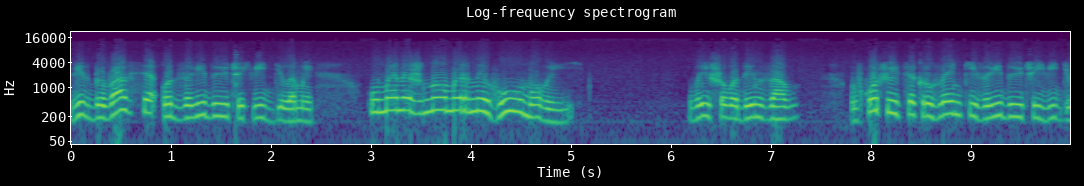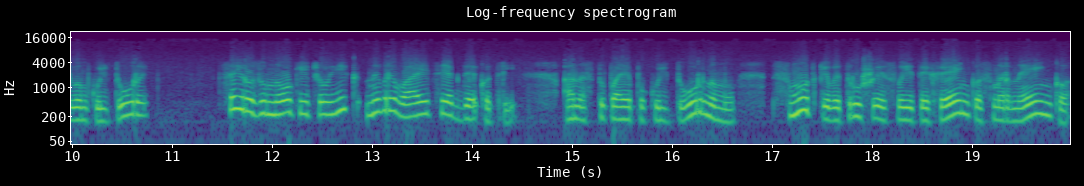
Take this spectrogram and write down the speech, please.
відбивався від завідуючих відділами. У мене ж номер не гумовий. Вийшов один зал, вкочується кругленький завідуючий відділом культури. Цей розумноокий чоловік не вривається, як декотрі, а наступає по культурному, смутки витрушує свої тихенько, смирненько,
